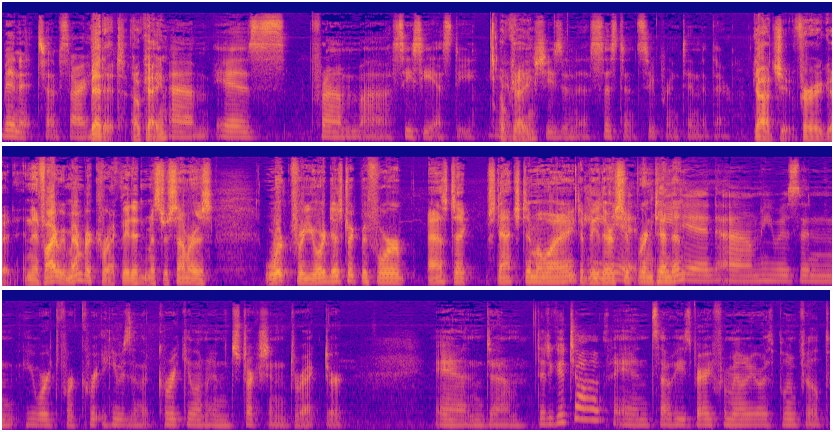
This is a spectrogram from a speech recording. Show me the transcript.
Bennett. I'm sorry. Bennett. Okay. Um, is from uh, CCSD. Okay. She's an assistant superintendent there. Got you. Very good. And if I remember correctly, didn't Mr. Summers work for your district before Aztec snatched him away to be he their did. superintendent? He did. Um, he was in. He worked for. He was in the curriculum and instruction director, and um, did a good job. And so he's very familiar with Bloomfield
